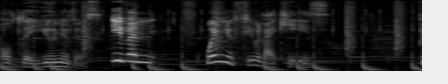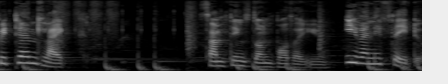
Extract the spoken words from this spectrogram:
of the universe, even when you feel like he is. Pretend like some things don't bother you, even if they do.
